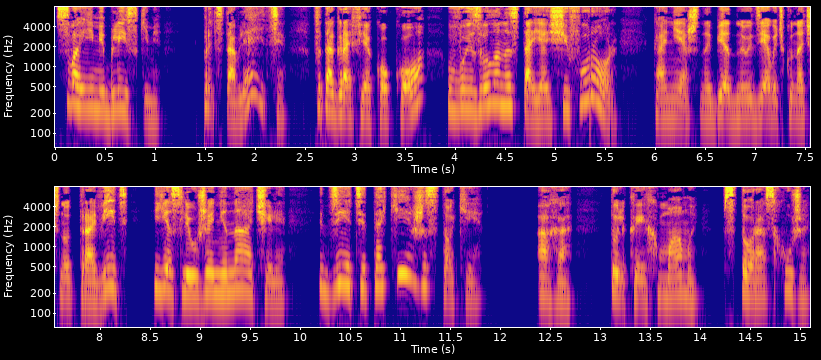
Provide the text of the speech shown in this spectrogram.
своими близкими. Представляете, фотография Коко вызвала настоящий фурор. Конечно, бедную девочку начнут травить, если уже не начали. Дети такие жестокие. Ага, только их мамы в сто раз хуже.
